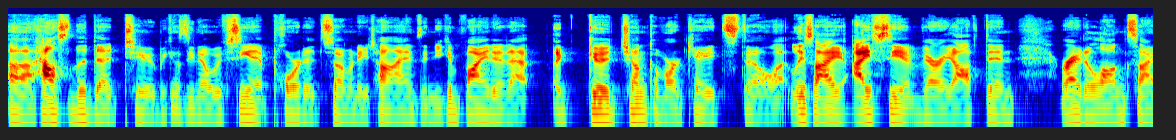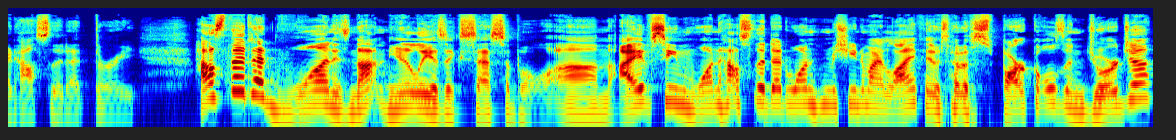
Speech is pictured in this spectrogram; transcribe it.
uh, House of the Dead 2 because you know we've seen it ported so many times and you can find it at a good chunk of arcades still. At least I I see it very often right alongside House of the Dead 3. House of the Dead 1 is not nearly as accessible. Um, I have seen one House of the Dead 1 machine in my life. It was at a Sparkles in Georgia.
